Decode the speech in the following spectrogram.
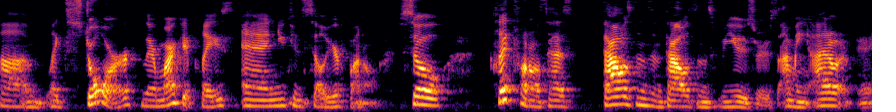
um, like store, their marketplace, and you can sell your funnel. So ClickFunnels has thousands and thousands of users. I mean, I don't eh,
